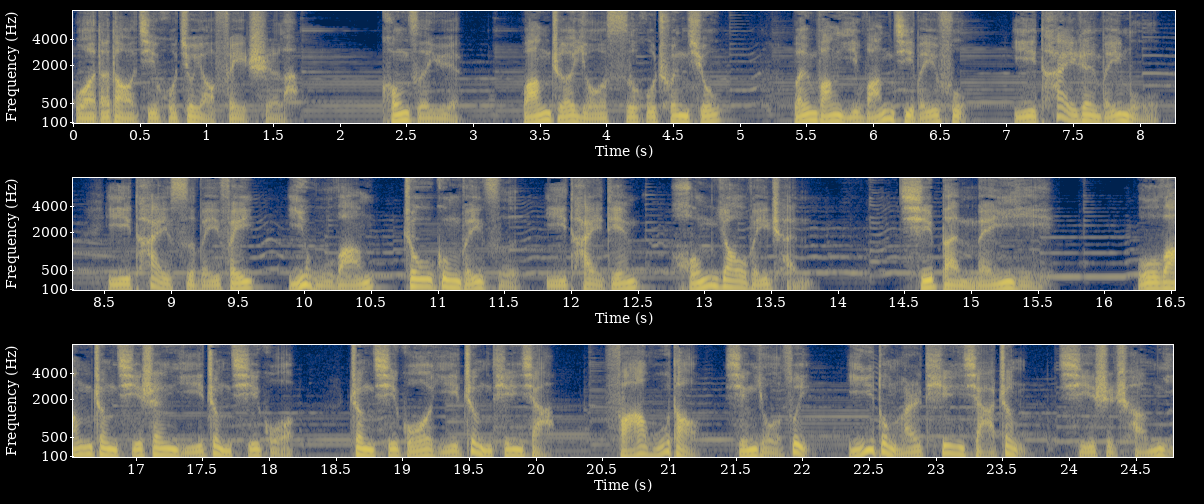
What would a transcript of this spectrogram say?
我的道几乎就要废弛了。孔子曰：“王者有司乎春秋，文王以王季为父，以太任为母，以太姒为妃，以武王、周公为子，以太颠、鸿妖为臣。其本美矣。武王正其身以正其国，正其国以正天下。伐无道，行有罪，一动而天下正，其事成矣。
